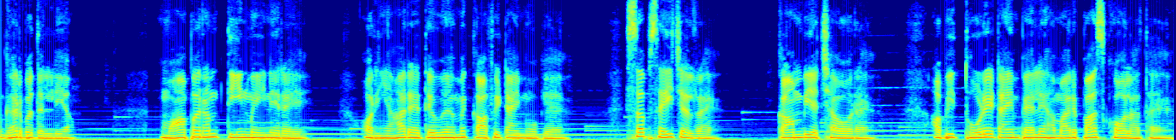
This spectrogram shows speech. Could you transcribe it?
घर बदल लिया। वहाँ पर हम तीन महीने रहे और यहाँ रहते हुए हमें काफ़ी टाइम हो गया है। सब सही चल रहा है। काम भी अच्छा हो रहा है। अभी थोड़े टाइम पहले हमारे पास कॉल आता है।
